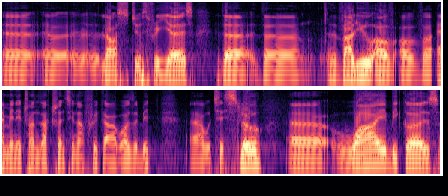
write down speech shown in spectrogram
uh, uh, last two three years, the the, the value of of uh, M&A transactions in Africa was a bit, I would say, slow. why? Because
